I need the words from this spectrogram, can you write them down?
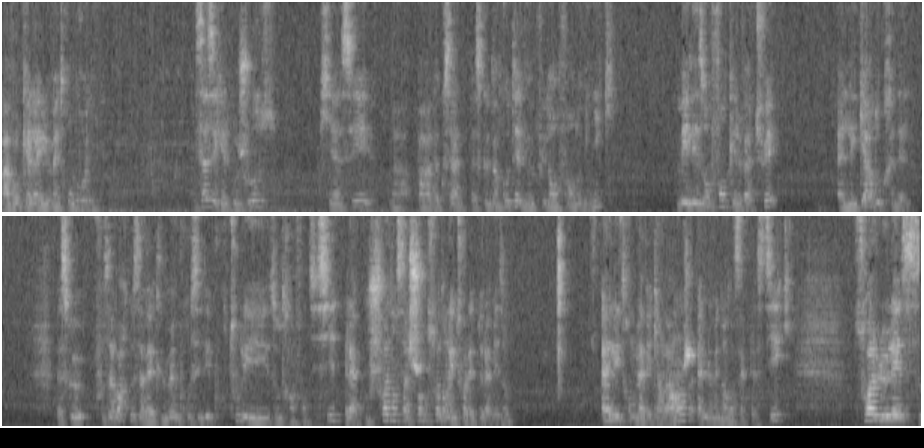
avant qu'elle aille le mettre au grenier. Et ça, c'est quelque chose qui est assez bah, paradoxal, parce que d'un côté, elle veut plus d'enfants Dominique, mais les enfants qu'elle va tuer, elle les garde auprès d'elle. Parce qu'il faut savoir que ça va être le même procédé pour tous les autres infanticides. Elle accouche soit dans sa chambre, soit dans les toilettes de la maison elle l'étrangle avec un linge, elle le met dans un sac plastique, soit elle le laisse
